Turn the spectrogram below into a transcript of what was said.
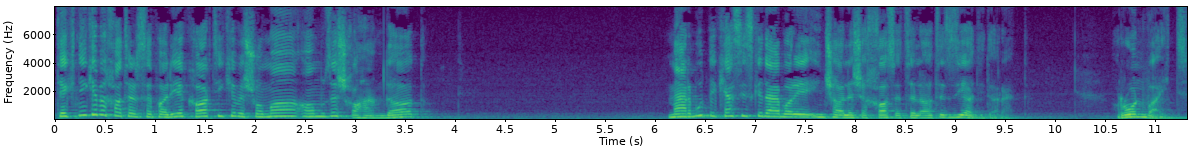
تکنیک به خاطر سپاری کارتی که به شما آموزش خواهم داد مربوط به کسی است که درباره این چالش خاص اطلاعات زیادی دارد. رون وایت.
